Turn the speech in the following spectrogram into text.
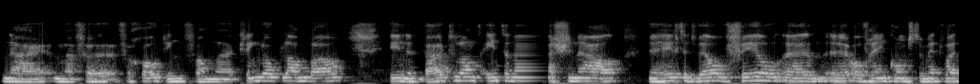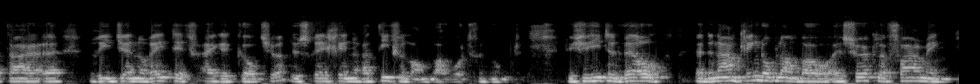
naar een ver, vergroting van kringlooplandbouw. In het buitenland, internationaal, heeft het wel veel overeenkomsten met wat daar regenerative agriculture, dus regeneratieve landbouw wordt genoemd. Dus je ziet het wel, de naam kringlooplandbouw, circular farming,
